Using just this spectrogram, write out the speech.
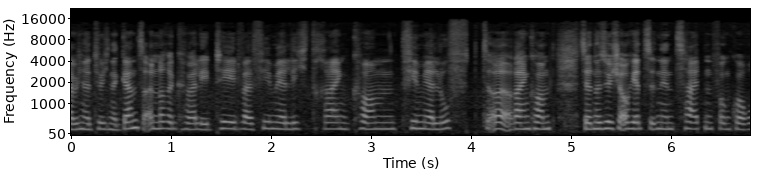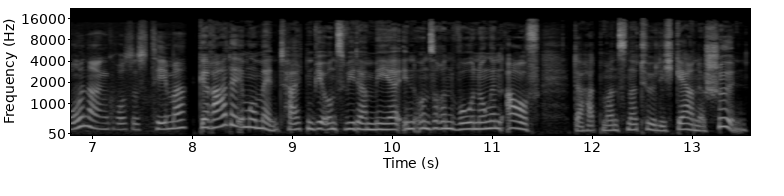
habe ich natürlich eine ganz andere Qualität, weil viel mehr Licht reinkommt, viel mehr Luft äh, reinkommt. Das ist natürlich auch jetzt in den Zeiten von Corona ein großes Thema. Gerade im Moment halten wir uns wieder mehr in unseren Wohnungen auf. Da hat man es natürlich gerne schön.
